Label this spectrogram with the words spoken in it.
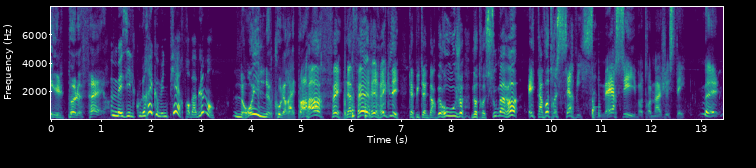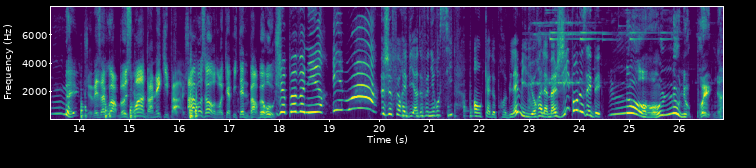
il peut le faire. Mais il coulerait comme une pierre, probablement. Non, il ne coulerait pas. Parfait, l'affaire est réglée. Capitaine Barbe Rouge, notre sous-marin est à votre service. Merci, votre majesté. Mais, mais... Je vais avoir besoin d'un équipage. À vos ordres, capitaine Barberouge. Je peux venir Et moi Je ferais bien de venir aussi. En cas de problème, il y aura la magie pour nous aider. Non, Nounou Prune,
